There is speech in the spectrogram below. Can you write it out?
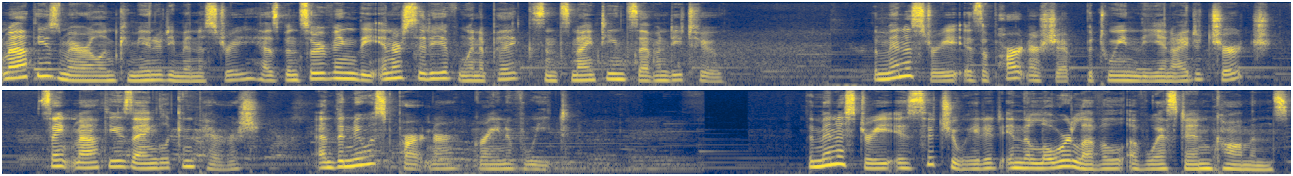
Matthew's Maryland Community Ministry has been serving the inner city of Winnipeg since 1972. The ministry is a partnership between the United Church, St. Matthew's Anglican Parish, and the newest partner, Grain of Wheat. The ministry is situated in the lower level of West End Commons,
